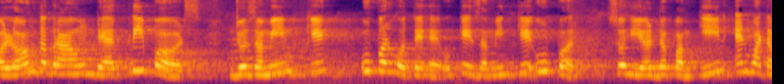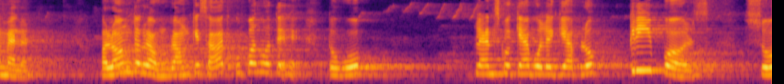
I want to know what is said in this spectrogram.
along the ground they are creepers जो ज़मीन के ऊपर होते हैं ओके ज़मीन के ऊपर। So here the pumpkin and watermelon along the ground ground के साथ ऊपर होते हैं। तो वो प्लांट्स को क्या बोलेगी आप लोग? Creepers so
